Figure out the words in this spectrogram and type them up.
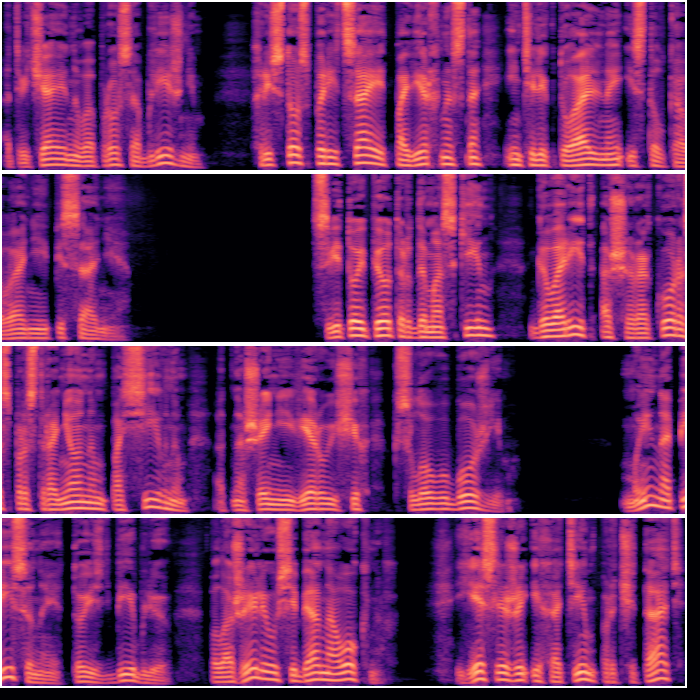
Отвечая на вопрос о ближнем, Христос порицает поверхностно-интеллектуальное истолкование Писания. Святой Петр Дамаскин говорит о широко распространенном пассивном отношении верующих к Слову Божьему. Мы написанные, то есть Библию, положили у себя на окнах. Если же и хотим прочитать,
